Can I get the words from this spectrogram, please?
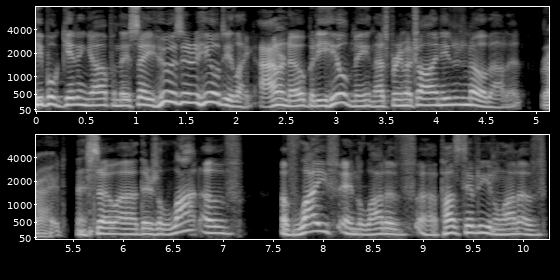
people getting up and they say, Who is it who healed you? Like, I don't know, but he healed me. And that's pretty much all I needed to know about it. Right. And so uh, there's a lot of of life and a lot of uh, positivity and a lot of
